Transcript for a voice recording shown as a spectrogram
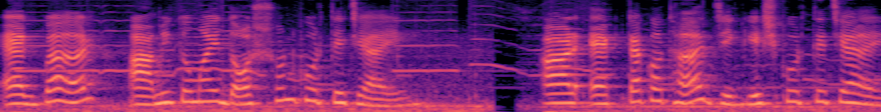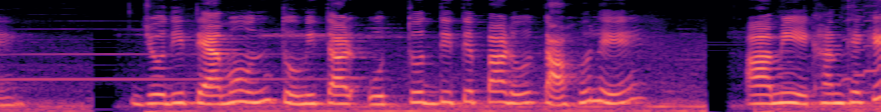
একবার আমি তোমায় দর্শন করতে চাই। আর একটা কথা জিজ্ঞেস করতে চাই। যদি তেমন তুমি তার উত্তর দিতে পারো, তাহলে আমি এখান থেকে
